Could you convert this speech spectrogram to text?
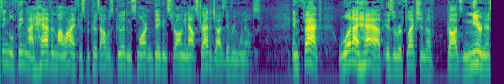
single thing I have in my life is because I was good and smart and big and strong and out strategized everyone else. In fact, what I have is a reflection of God's nearness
